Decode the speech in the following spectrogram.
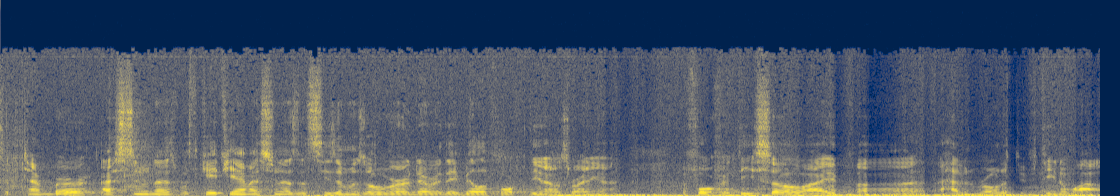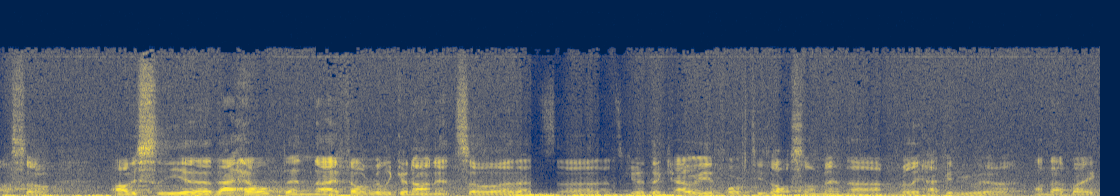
September. As soon as with KTM, as soon as the season was over, they were, they built a 450, and I was riding a, a 450. So I've uh, I haven't rode a 250 in a while. So obviously uh, that helped, and I felt really good on it. So uh, that's uh, that's good. The Kawi 450 is awesome, and I'm really happy to be uh, on that bike.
